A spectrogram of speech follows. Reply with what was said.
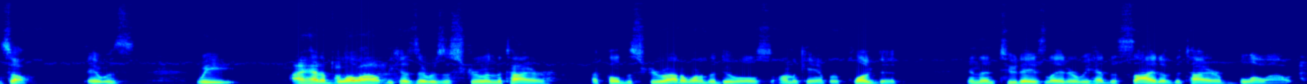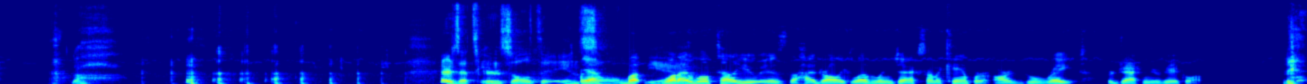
So, it was we I had a Talk blowout because there was a screw in the tire. I pulled the screw out of one of the duals on the camper, plugged it, and then 2 days later we had the side of the tire blow out. Oh, There's that screw. insult to Yeah, insult. but what I will tell you is the hydraulic leveling jacks on a camper are great for jacking your vehicle up.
